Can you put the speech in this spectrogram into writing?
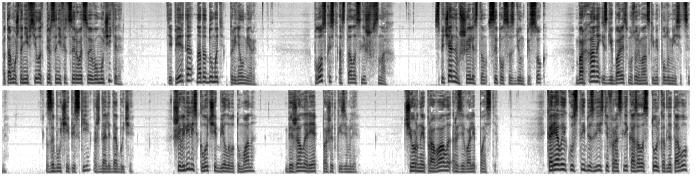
потому что не в силах персонифицировать своего мучителя? Теперь-то, надо думать, принял меры. Плоскость осталась лишь в снах. С печальным шелестом сыпался с дюн песок, барханы изгибались мусульманскими полумесяцами. Зыбучие пески ждали добычи. Шевелились клочья белого тумана, бежала рябь по жидкой земле. Черные провалы разевали пасти. Корявые кусты без листьев росли, казалось, только для того,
